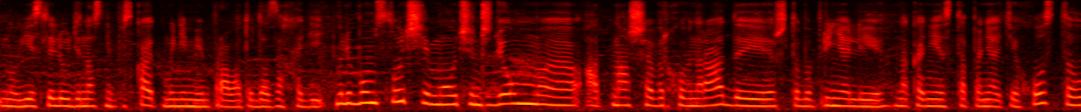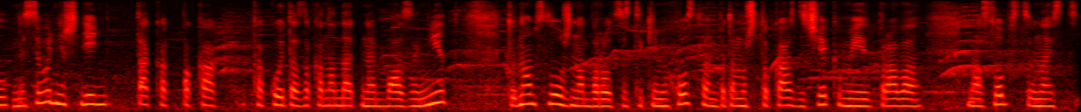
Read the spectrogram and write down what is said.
ну, если люди нас не пускают, мы не имеем права туда заходить. В любом случае, мы очень ждем э, от нашей Верховной Рады, чтобы приняли наконец-то понятие хостел. На сегодняшний день, так как пока какой-то законодательной базы нет, то нам сложно бороться с такими хостелами, потому что каждый человек имеет право на собственность.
